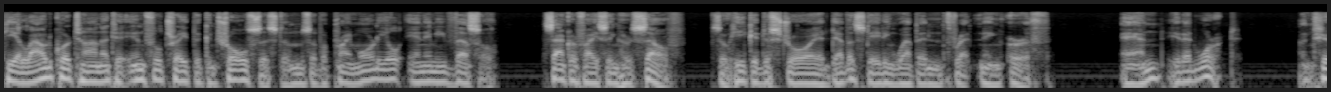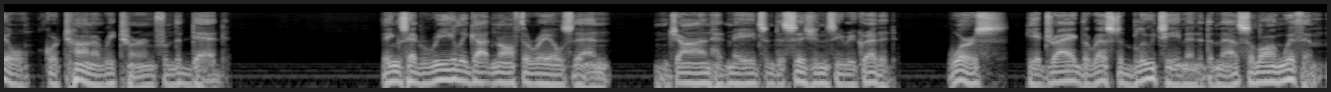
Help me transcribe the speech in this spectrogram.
he allowed Cortana to infiltrate the control systems of a primordial enemy vessel, sacrificing herself so he could destroy a devastating weapon threatening Earth. And it had worked, until Cortana returned from the dead. Things had really gotten off the rails then, and John had made some decisions he regretted. Worse, he had dragged the rest of Blue Team into the mess along with him,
